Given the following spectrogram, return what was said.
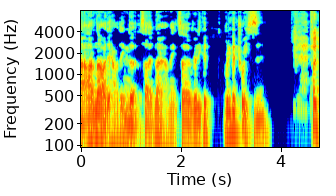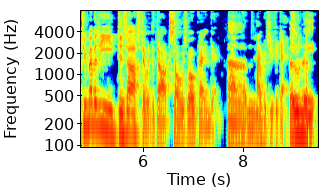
Uh, I have no idea how to do Mm. it. So no, I mean, it's a really good, really good choice. Mm. So do you remember the disaster with the Dark Souls role playing game? Um, How could you forget? only,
